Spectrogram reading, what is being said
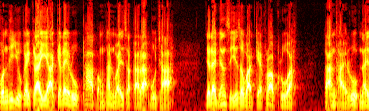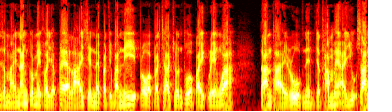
คนที่อยู่ไกลๆอยากจะได้รูปภาพของท่านไว้สักการะบูชา จะได้เป็นสีสวัสดิ์แก่ครอบครัว การถ่ายรูปในสมัยนั้นก็ไม่ค่อยจะแพร่หลายเช่นในปัจจุบันนี้ เพราะว่าประชาชนทั่วไปเกรงว่า การถ่ายรูปเนี่ยจะทำให้อายุสั้น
